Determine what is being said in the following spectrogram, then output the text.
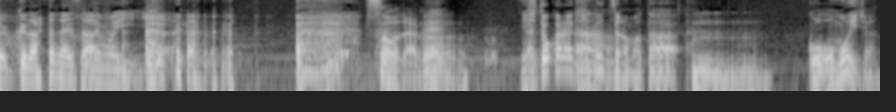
ういうくだらないさ。でもいい そうだね。人から聞くっていうのはまたうんこう重いじゃん。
